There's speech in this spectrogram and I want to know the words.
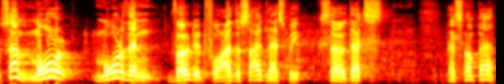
Some. More, more than voted for either side last week. So that's, that's not bad.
